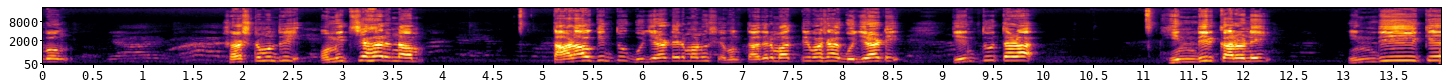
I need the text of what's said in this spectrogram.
এবং স্বরাষ্ট্রমন্ত্রী অমিত শাহের নাম, তারাও কিন্তু গুজরাটের মানুষ এবং তাদের মাতৃভাষা গুজরাটি। কিন্তু তারা হিন্দির কারণেই হিন্দিকে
